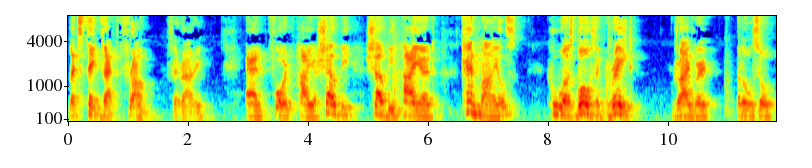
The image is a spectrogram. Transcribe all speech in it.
let's take that from Ferrari. And Ford hired Shelby. Shelby hired Ken Miles, who was both a great driver but also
